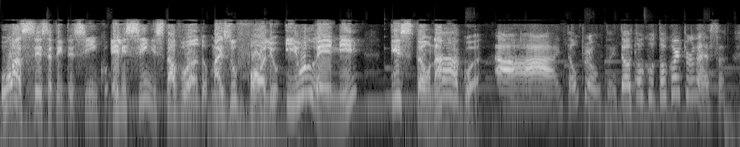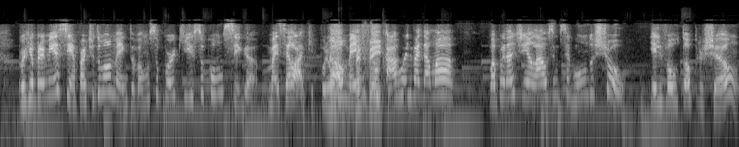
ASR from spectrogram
O AC-75, ele sim está voando, mas o fólio e o leme estão na água. Ah, então pronto. Então eu tô, com- tô com o Arthur nessa. Porque pra mim, assim, a partir do momento, vamos supor que isso consiga. Mas sei lá, que por um Não, momento perfeito. o carro ele vai dar uma, uma penadinha lá, uns 5 segundos, show. E ele voltou pro chão.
